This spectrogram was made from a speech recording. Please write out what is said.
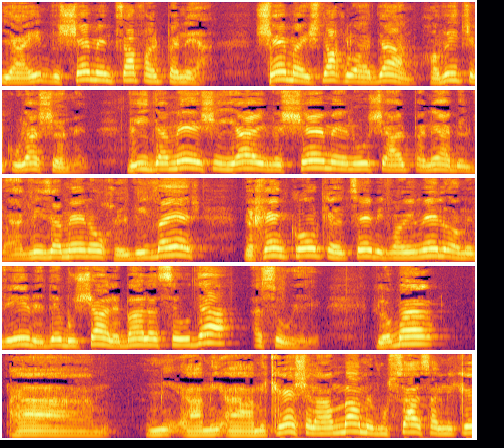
יין ושמן צף על פניה. שמא ישלח לו אדם חבית שכולה שמן, וידמה שיין ושמן הוא שעל פניה בלבד, ויזמן אוכל ויתבייש. וכן כל כיוצא בדברים אלו המביאים לידי בושה לבעל הסעודה אסורים. כלומר, המקרה של הרמב"ם מבוסס על מקרה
